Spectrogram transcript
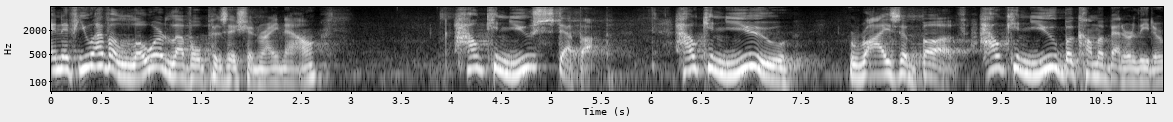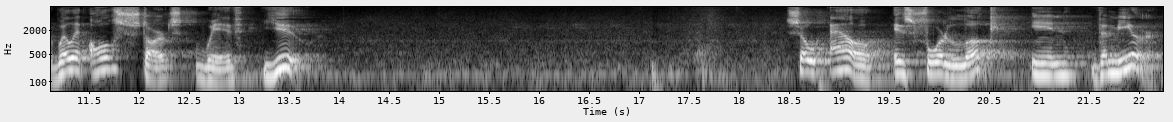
And if you have a lower level position right now, how can you step up? How can you rise above? How can you become a better leader? Well, it all starts with you. So L is for look in the mirror.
